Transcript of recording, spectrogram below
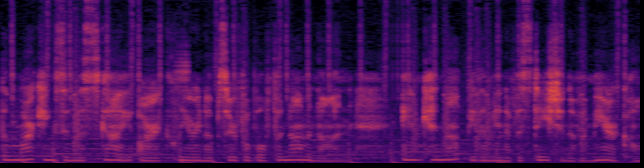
the markings in the sky are a clear and observable phenomenon, and cannot be the manifestation of a miracle.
